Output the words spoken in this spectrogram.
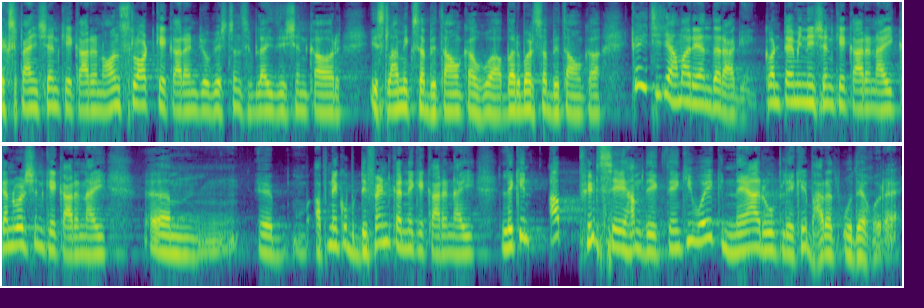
एक्सपेंशन के कारण ऑनस्लॉट के कारण जो वेस्टर्न सिविलाइजेशन का और इस्लामिक सभ्यताओं का हुआ बर्बर सभ्यताओं का, कई चीज़ें हमारे अंदर आ गई। कंटेमिनेशन के कारण आई कन्वर्शन के कारण आई अपने को डिफेंड करने के कारण आई। लेकिन अब फिर से हम देखते हैं कि वो एक नया रूप लेके भारत उदय हो रहा है।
